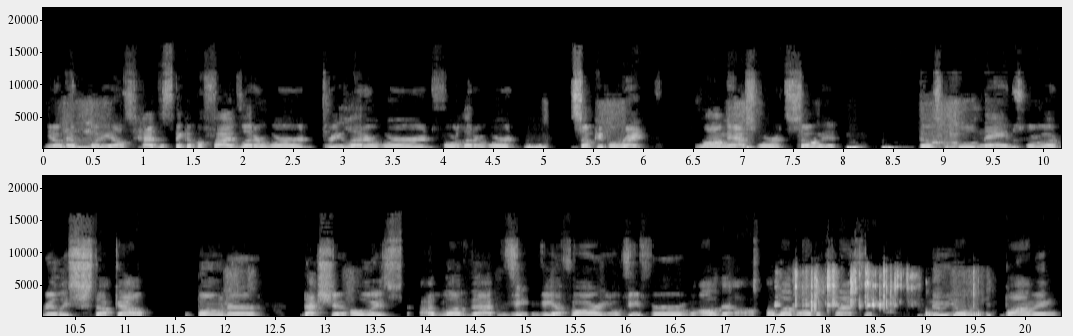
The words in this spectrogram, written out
You know, everybody else had to think of a five letter word, three letter word, four letter word. Some people write long ass words. So it, those cool names were what really stuck out. Boner, that shit always, I love that. V, VFR, you know, VFR, all that. I love all the classic New York bombing.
